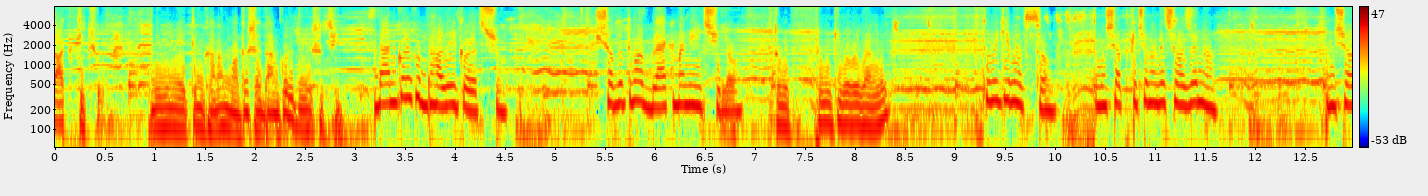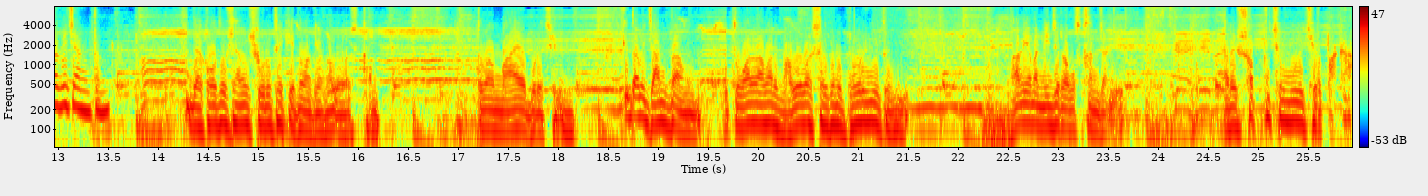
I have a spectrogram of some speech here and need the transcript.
যা কিছু বিভিন্ন এতিমখানা মাদ্রাসায় দান করে দিয়ে এসেছি। দান করে খুব ভালোই করেছ। সব তোমার ব্ল্যাক মানিই ছিল। তুমি তুমি কীভাবে জানলে? তুমি কি ভাবছ? তোমার সবকিছু আমার কাছে অজানা? আমি সবই জানতাম। দেখো তো আমি শুরু থেকে তোমাকে ভালোবাসতাম। তোমার মায়ে পড়েছিলেন কিন্তু আমি জানতাম তোমার আমার ভালোবাসার কোনো পরিণতি নেই। আমি আমার নিজের অবস্থান জানি। আর সব কিছু মূল্য ছিল টাকা।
